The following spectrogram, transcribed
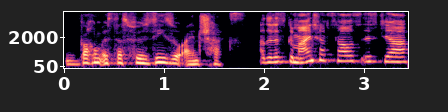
Warum ist das für Sie so ein Schatz? Also das Gemeinschaftshaus ist ja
